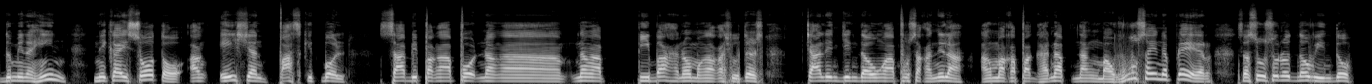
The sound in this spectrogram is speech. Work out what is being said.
duminahin ni Kai Soto ang Asian basketball. Sabi pa nga po ng uh, ng uh, FIBA ano mga ka-shooters, challenging daw nga po sa kanila ang makapaghanap ng mahusay na player sa susunod na window.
